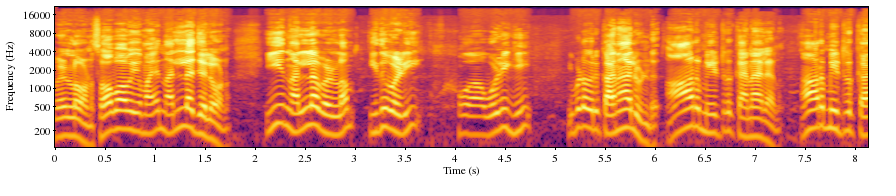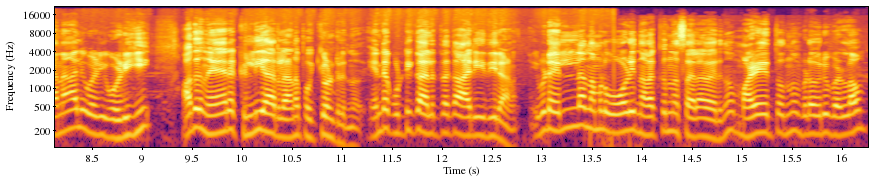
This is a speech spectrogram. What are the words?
വെള്ളമാണ്. സ്വാഭാവികമായി നല്ല ജലമാണ്. ഈ നല്ല വെള്ളം ഇതുവഴി ഒഴുകി ഇവിടെ ഒരു കനാലുണ്ട്. ആറ് മീറ്റർ കനാലാണ്. ആറ് മീറ്റർ കനാൽ വഴി ഒഴുകി അത് നേരെ കിള്ളിയാറിലാണ് പൊയ്ക്കൊണ്ടിരുന്നത്. എന്റെ കുട്ടിക്കാലത്തൊക്കെ ആ രീതിയിലാണ്. ഇവിടെ എല്ലാം നമ്മൾ ഓടി നടക്കുന്ന സ്ഥലമായിരുന്നു. മഴയത്തൊന്നും ഇവിടെ ഒരു വെള്ളം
